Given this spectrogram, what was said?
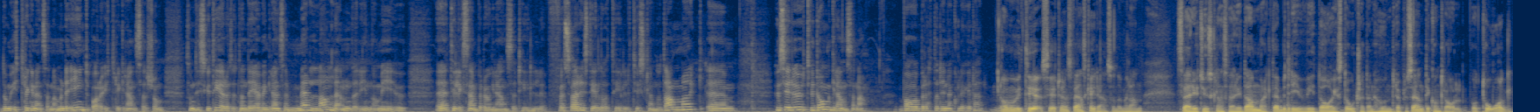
de yttre gränserna men det är inte bara yttre gränser som, som diskuteras utan det är även gränser mellan länder inom EU. Eh, till exempel då gränser till, för Sveriges del då, till Tyskland och Danmark. Ehm, hur ser det ut vid de gränserna? Vad berättar dina kollegor där? Om vi ser till den svenska gränsen då mellan Sverige, Tyskland, Sverige, Danmark. Där bedriver vi idag i stort sett en 100% kontroll. På tåg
